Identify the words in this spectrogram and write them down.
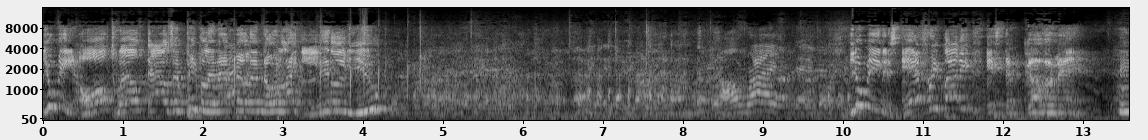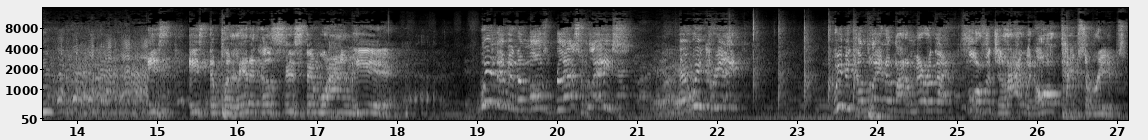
you mean all 12,000 people in that building don't like little you? All right. You mean it's everybody? It's the government. Hmm? it's, it's the political system why I'm here. And we create, we be complaining about America 4th of July with all types of ribs.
